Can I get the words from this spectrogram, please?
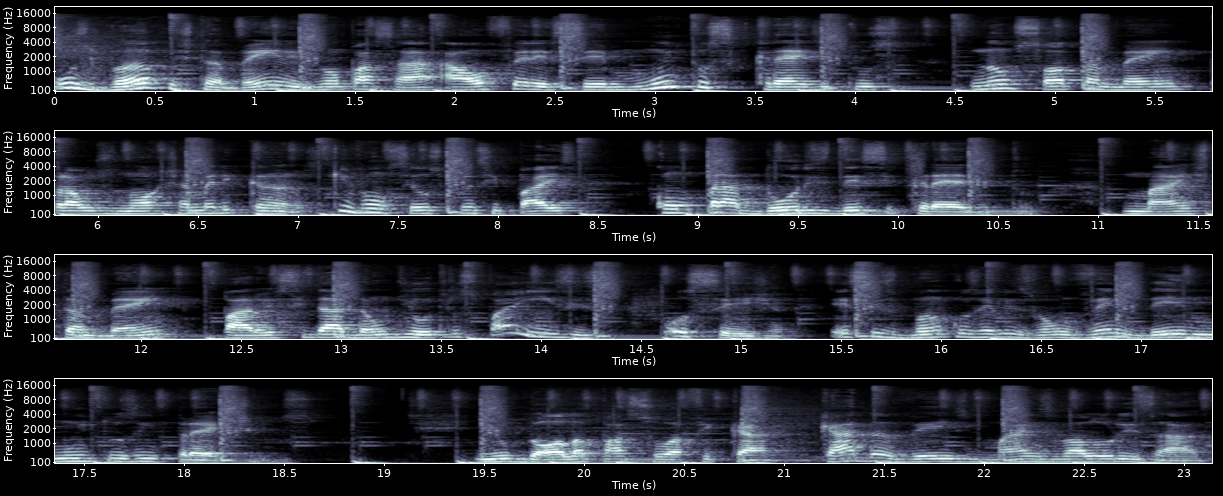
Os bancos também eles vão passar a oferecer muitos créditos, não só também para os norte-americanos, que vão ser os principais compradores desse crédito, mas também para os cidadãos de outros países, ou seja, esses bancos eles vão vender muitos empréstimos e o dólar passou a ficar cada vez mais valorizado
